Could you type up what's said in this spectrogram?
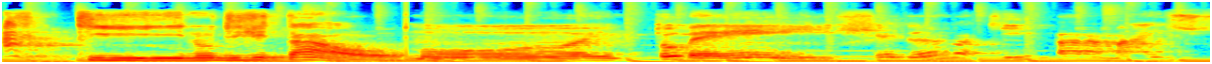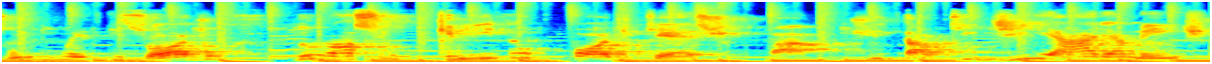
aqui no digital. Muito bem, chegando aqui para mais um episódio do nosso incrível podcast Papo Digital que diariamente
